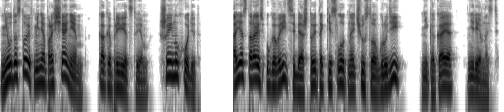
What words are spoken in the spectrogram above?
Не удостоив меня прощанием, как и приветствием, Шейн уходит. А я стараюсь уговорить себя, что это кислотное чувство в груди никакая не ревность.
